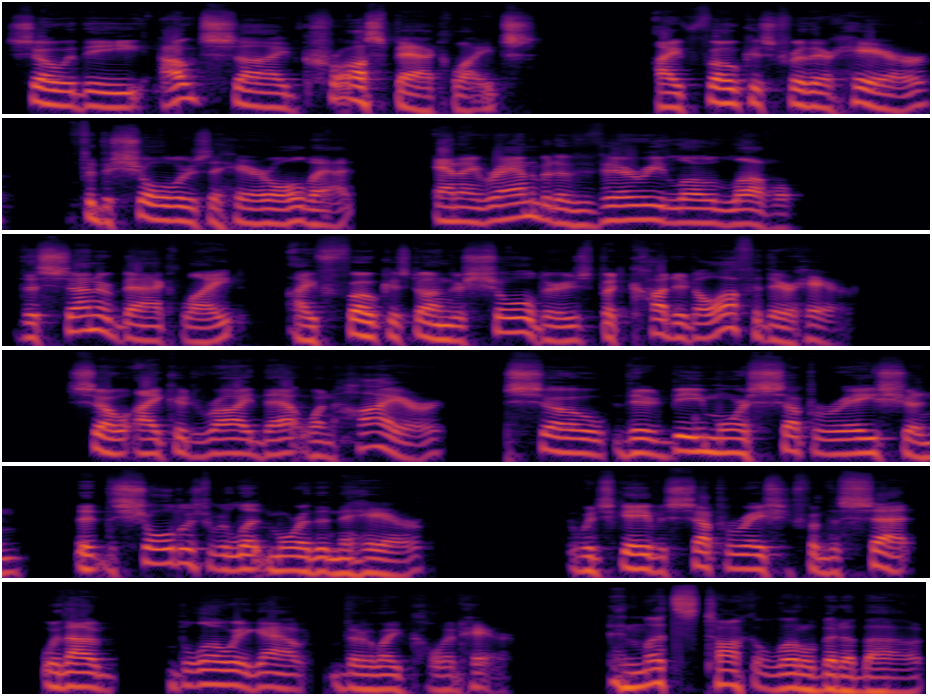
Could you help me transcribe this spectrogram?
So the outside cross backlights, I focused for their hair, for the shoulders, the hair, all that, and I ran them at a very low level. The center backlight, I focused on their shoulders, but cut it off of their hair. So I could ride that one higher. So there'd be more separation, that the shoulders were lit more than the hair, which gave a separation from the set without blowing out their light colored hair. And let's talk a little bit about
